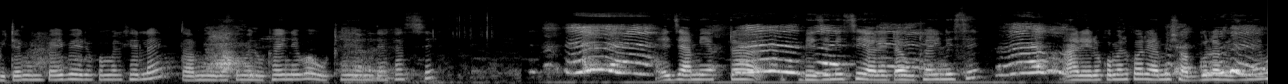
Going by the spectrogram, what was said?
ভিটামিন পাইবে এরকমের খেলে, তো আমি এরকমের উঠাই নেব, উঠাই আমি দেখাচ্ছি। এই যে আমি একটা ভেজে নিছি আর এটা উঠাই নিছি। আর এরকমের করে আমি সবগুলো ভেজে নেব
